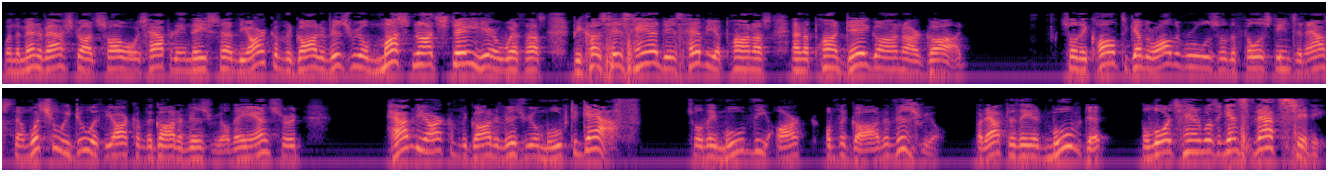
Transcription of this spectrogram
When the men of Ashdod saw what was happening, they said, the ark of the God of Israel must not stay here with us, because his hand is heavy upon us and upon Dagon our God. So they called together all the rulers of the Philistines and asked them, what shall we do with the ark of the God of Israel? They answered, have the ark of the God of Israel moved to Gath. So they moved the ark of the God of Israel. But after they had moved it, The Lord's hand was against that city,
